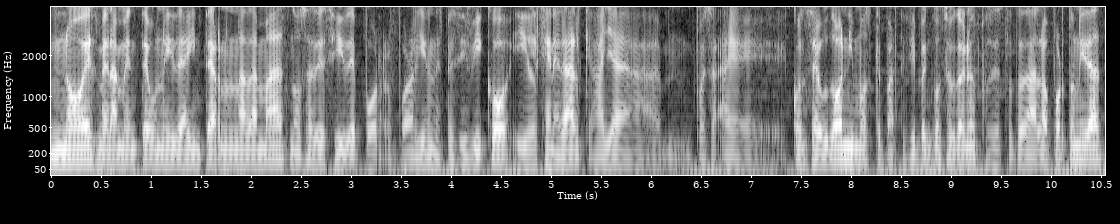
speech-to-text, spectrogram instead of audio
no es meramente una idea interna nada más, no se decide por, por alguien en específico y el general que haya, pues, eh, con seudónimos, que participen con seudónimos, pues esto te da la oportunidad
